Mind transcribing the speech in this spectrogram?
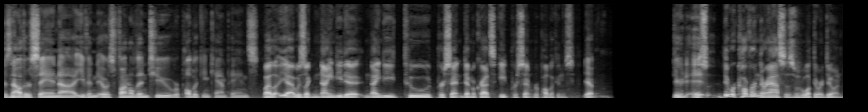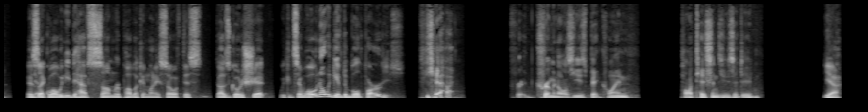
because now they're saying uh, even it was funneled into Republican campaigns. By yeah, it was like 90 to 92 percent Democrats, eight percent Republicans. Yep, dude. It, So they were covering their asses with what they were doing. It's like, well, we need to have some Republican money. So if this does go to shit, we can say, well, no, we gave to both parties. yeah, criminals use Bitcoin. Politicians use it, dude. Yeah.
